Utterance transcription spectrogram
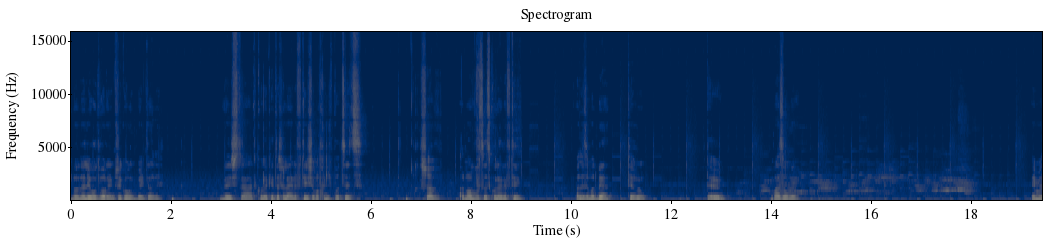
לא יודע, לראות דברים שקורים באינטרנט. ויש את כל הקטע של ה-NFT שמתחיל להתפוצץ. עכשיו, על מה מבוסס כל ה-NFT? על איזה מטבע? טריום. טריום. מה זה אומר? אם...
